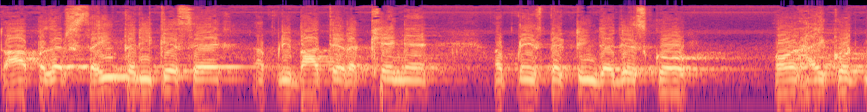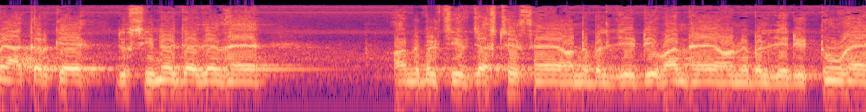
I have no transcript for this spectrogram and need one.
तो आप अगर सही तरीके से अपनी बातें रखेंगे, अपने इंस्पेक्टिंग जजेस को, और हाईकोर्ट में आकर के जो सीनियर जजेस हैं ऑनरेबल चीफ जस्टिस हैं ऑनरेबल जे डी वन है ऑनरेबल जे डी टू है।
